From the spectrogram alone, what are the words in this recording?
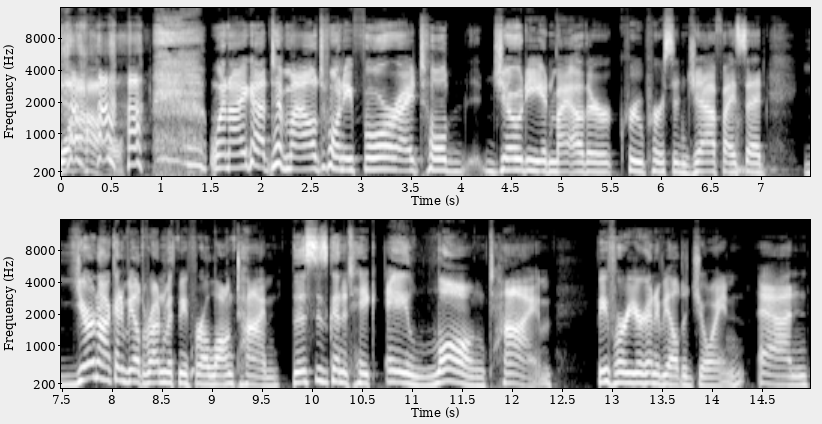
Wow. when I got to mile 24, I told Jody and my other crew person, Jeff, I said, You're not going to be able to run with me for a long time. This is going to take a long time before you're going to be able to join. And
